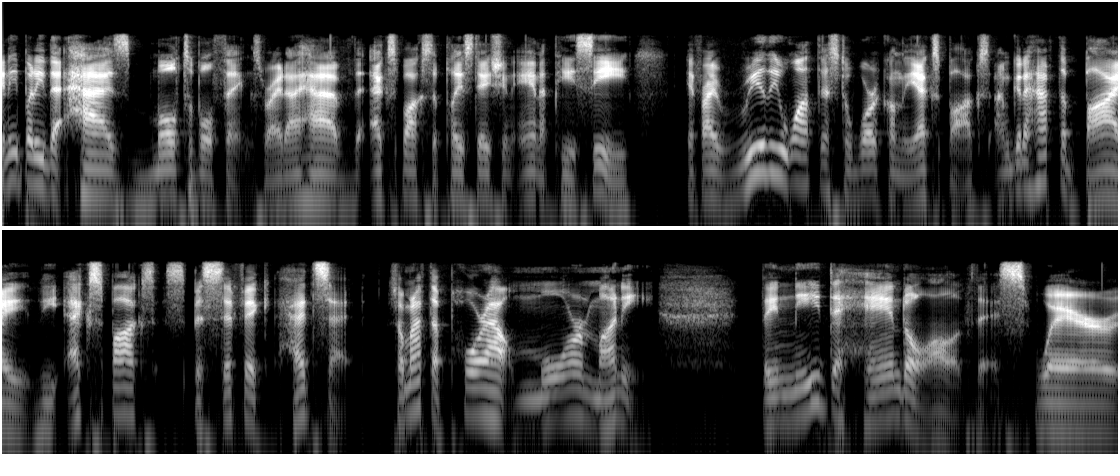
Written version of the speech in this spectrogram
anybody that has multiple things, right? I have the Xbox, the PlayStation, and a PC. If I really want this to work on the Xbox, I'm going to have to buy the Xbox specific headset. So I'm going to have to pour out more money. They need to handle all of this where,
